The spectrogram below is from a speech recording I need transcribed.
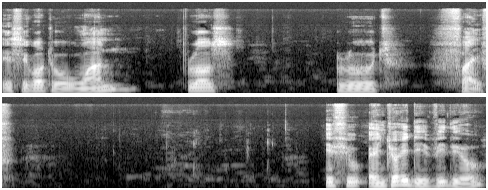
is equal to 1 plus root 5. If you enjoyed the video,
